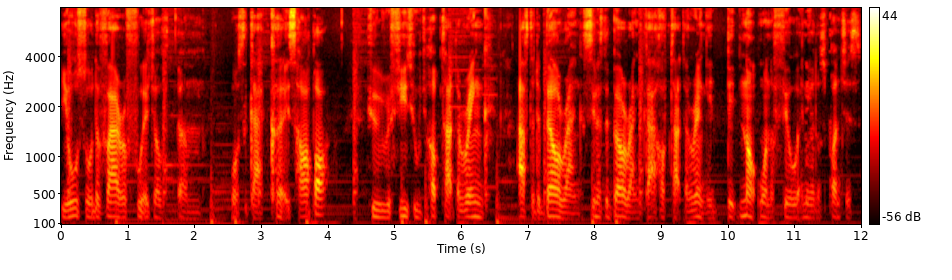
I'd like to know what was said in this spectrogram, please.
You also the viral footage of um, what's the guy Curtis Harper, who refused, who hopped out the ring after the bell rang. As soon as the bell rang, the guy hopped out the ring. He did not want to feel any of those punches.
